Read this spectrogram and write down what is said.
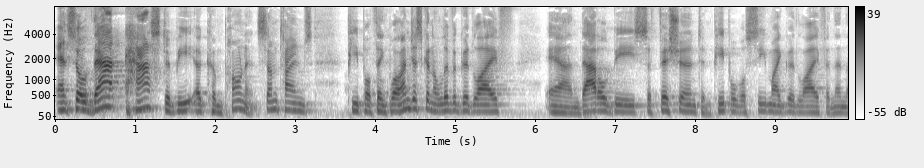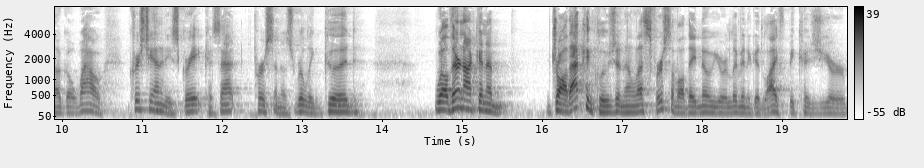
And so that has to be a component. Sometimes people think, well, I'm just going to live a good life and that'll be sufficient, and people will see my good life, and then they'll go, wow, Christianity's great because that person is really good. Well, they're not going to draw that conclusion unless, first of all, they know you're living a good life because you're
